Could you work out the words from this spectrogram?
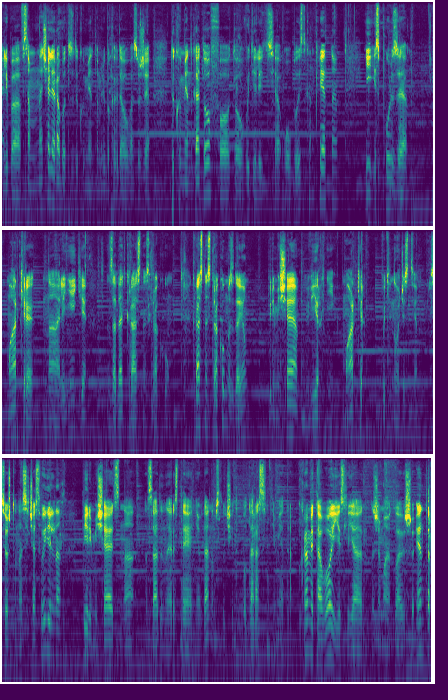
либо в самом начале работы с документом, либо когда у вас уже документ готов, то выделить область конкретную и используя маркеры на линейке задать красную строку. Красную строку мы задаем, перемещая верхний маркер в одиночестве. Все, что у нас сейчас выделено, перемещается на заданное расстояние. В данном случае это полтора сантиметра. Кроме того, если я нажимаю клавишу Enter,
